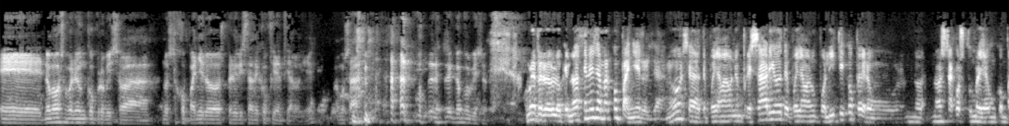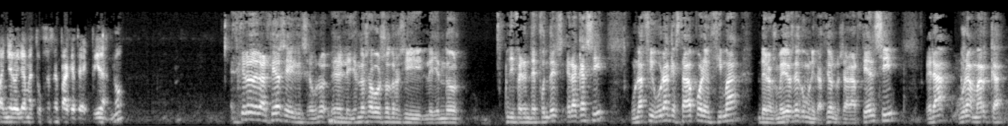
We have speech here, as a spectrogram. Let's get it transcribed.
Eh, no vamos a poner un compromiso a nuestros compañeros periodistas de Confidencial hoy, ¿eh? Vamos a, a poner ese compromiso. Hombre, pero lo que no hacen es llamar compañeros ya, ¿no? O sea, te puede llamar un empresario, te puede llamar un político, pero no, no se acostumbra ya que un compañero llame a tu jefe para que te despidan, ¿no? Es que lo de García, se- seguro, eh, leyéndose a vosotros y leyendo diferentes fuentes, era casi una figura que estaba por encima de los medios de comunicación. O sea, García en sí era una marca.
